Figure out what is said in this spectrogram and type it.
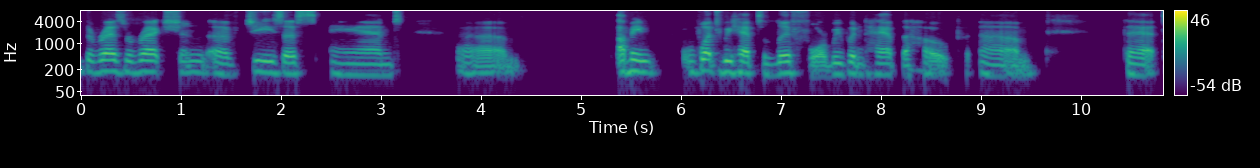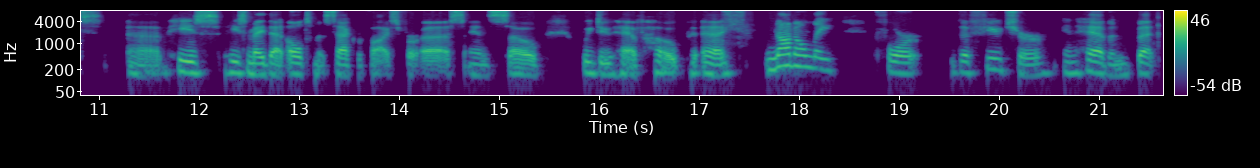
the resurrection of Jesus, and um, I mean, what do we have to live for? We wouldn't have the hope. Um, that uh, he's he's made that ultimate sacrifice for us, and so we do have hope, uh, not only for the future in heaven, but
